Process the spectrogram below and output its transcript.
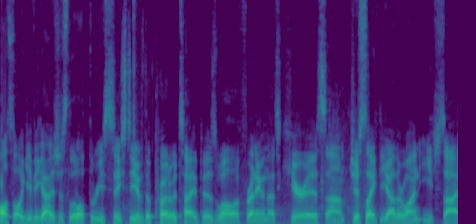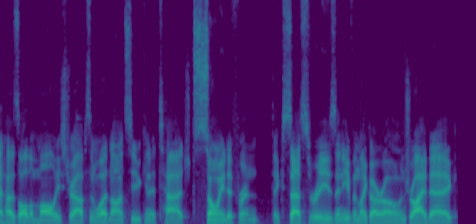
Also, I'll give you guys just a little 360 of the prototype as well for anyone that's curious. Um, just like the other one, each side has all the MOLLE straps and whatnot so you can attach so many different accessories and even like our own dry bag.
